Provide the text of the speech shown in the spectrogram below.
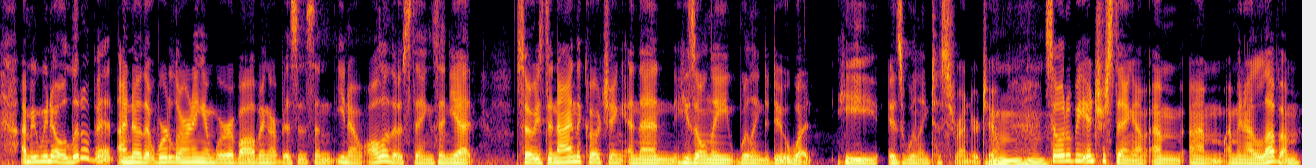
I mean, we know a little bit. I know that we're learning and we're evolving our business and, you know, all of those things. And yet, so he's denying the coaching and then he's only willing to do what he is willing to surrender to. Mhm. So it'll be interesting. I'm, I'm, um, I mean, I love him,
